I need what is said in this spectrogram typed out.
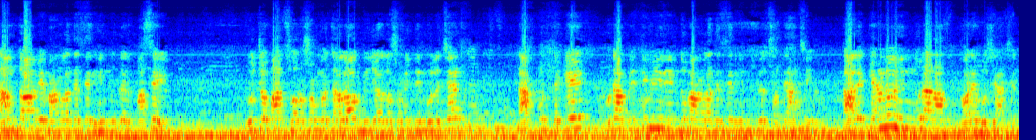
নামতে হবে বাংলাদেশের হিন্দুদের পাশে। পূজ্যপাত সরসংঘ চালক বিজয় দশমীর দিন বলেছেন, নাগপুর থেকে গোটা পৃথিবীর হিন্দু বাংলাদেশের হিন্দুদের সাথে আছে। তাহলে কেন হিন্দুরা ঘরে বসে আছেন?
